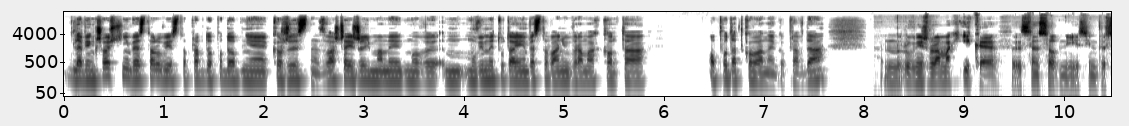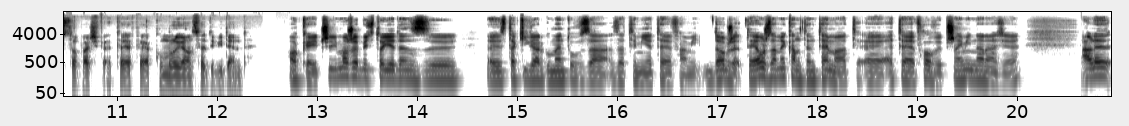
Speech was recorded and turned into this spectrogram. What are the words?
dla większości inwestorów jest to prawdopodobnie korzystne, zwłaszcza jeżeli mamy mowy, mówimy tutaj o inwestowaniu w ramach konta opodatkowanego, prawda? Również w ramach IKE sensownie jest inwestować w ETF-y akumulujące dywidendy. okay, czyli może być to jeden z, z takich argumentów za, za tymi ETF-ami. Dobrze, to ja już zamykam ten temat ETF-owy, przynajmniej na razie. Ale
